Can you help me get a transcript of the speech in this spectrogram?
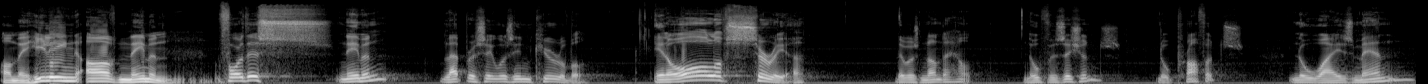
on the healing of Naaman. For this Naaman, leprosy was incurable. In all of Syria, there was none to help. No physicians, no prophets, no wise men,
